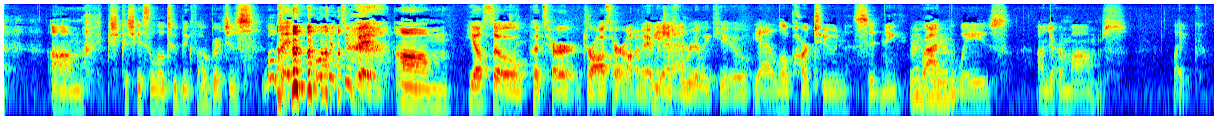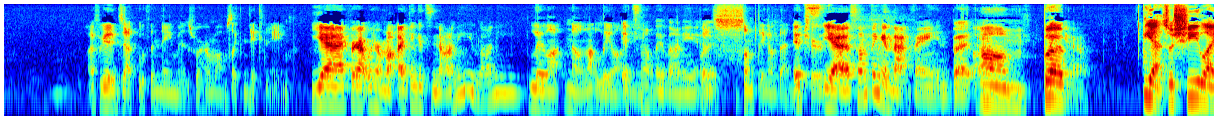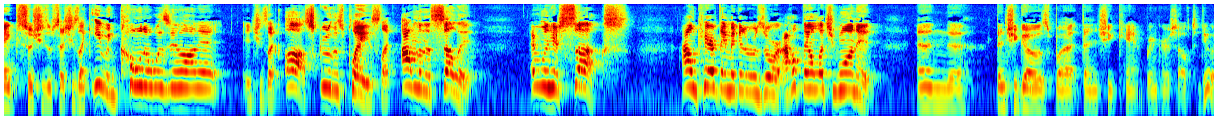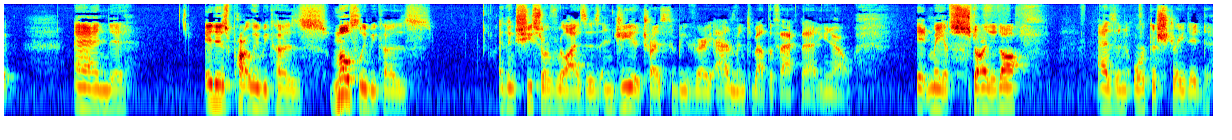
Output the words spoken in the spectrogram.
Um, because she gets a little too big for her britches. A little bit. A little bit too big. Um, He also puts her, draws her on it, which Yeah. is really cute. yeah, a little cartoon Sydney Mhm. riding the waves under her mom's like. I forget exactly what the name is, but her mom's like nickname. Yeah, I forgot what her mom. I think it's Nani, Lani. Leilani, no, not Leilani. It's not Leilani. but it's It's, something of that it's nature. yeah, something in that vein. But um, Um, but yeah, yeah, so she like, so she's upset. She's like, even Kona was in on it, and she's like, oh, screw this place. Like, I'm gonna sell it. Everyone here sucks. I don't care if they make it a resort. I hope they don't let you on it. And uh, then she goes, but then she can't bring herself to do it. And uh, it is partly because, mostly because, I think she sort of realizes, and Gia tries to be very adamant about the fact that, you know, it may have started off as an orchestrated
